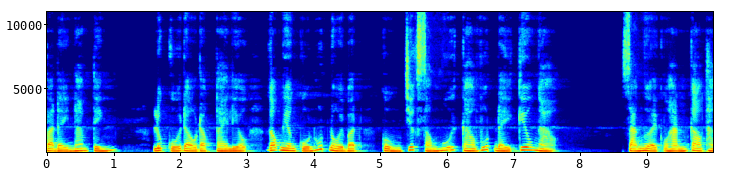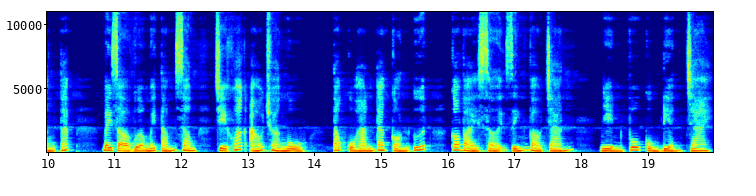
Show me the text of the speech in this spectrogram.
và đầy nam tính. Lúc cúi đầu đọc tài liệu, góc nghiêng cuốn hút nổi bật cùng chiếc sóng mũi cao vút đầy kiêu ngạo. Sáng người của hắn cao thẳng tắp, bây giờ vừa mới tắm xong, chỉ khoác áo choàng ngủ, tóc của hắn đang còn ướt, có vài sợi dính vào chán, nhìn vô cùng điển trai.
